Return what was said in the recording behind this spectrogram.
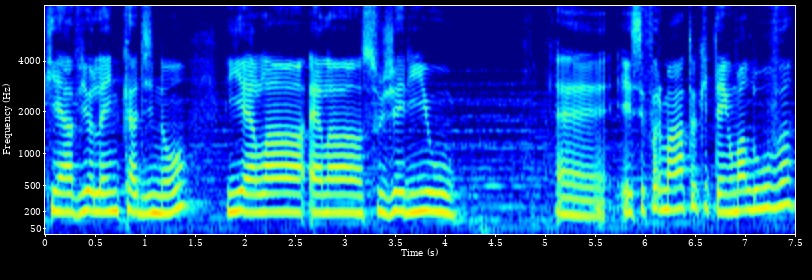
que é a Violaine Cadinot, e ela, ela sugeriu é, esse formato que tem uma luva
